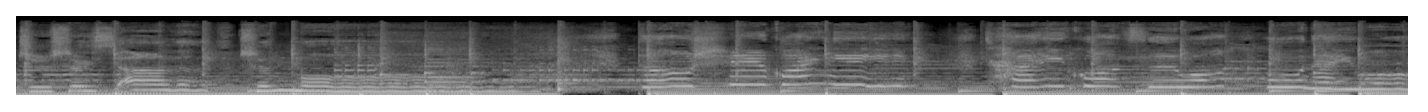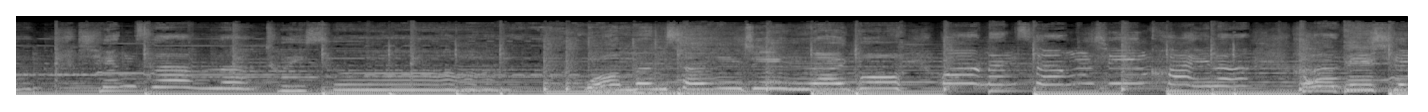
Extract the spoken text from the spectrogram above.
只剩下了沉默，都是怪你太过自我，无奈我选择了退缩。我们曾经爱过，我们曾经快乐，何必现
